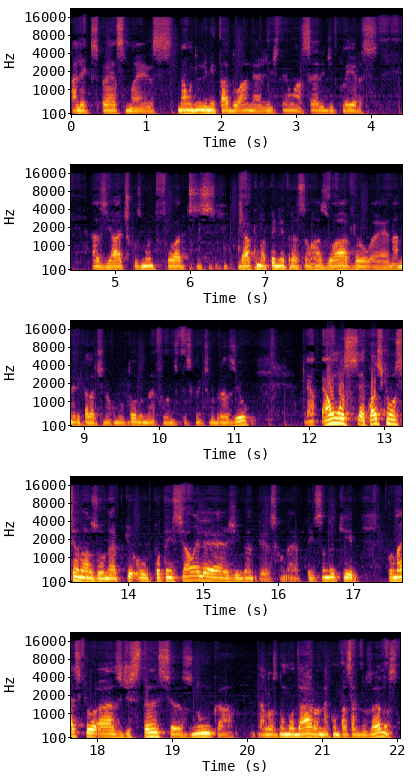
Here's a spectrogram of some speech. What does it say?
AliExpress, mas não limitado a, né? A gente tem uma série de players asiáticos muito fortes, já com uma penetração razoável é, na América Latina como um todo, né? Falando especificamente do Brasil. É, é, um, é quase que um oceano azul, né? Porque o potencial ele é gigantesco, né? Pensando que por mais que as distâncias nunca elas não mudaram, né, com o passar dos anos,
